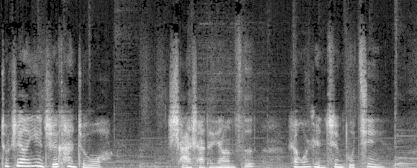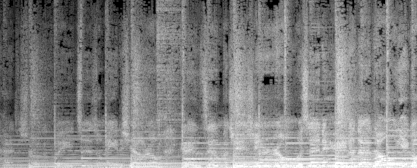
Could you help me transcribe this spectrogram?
就这样一直看着我，傻傻的样子让我忍俊不禁。我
